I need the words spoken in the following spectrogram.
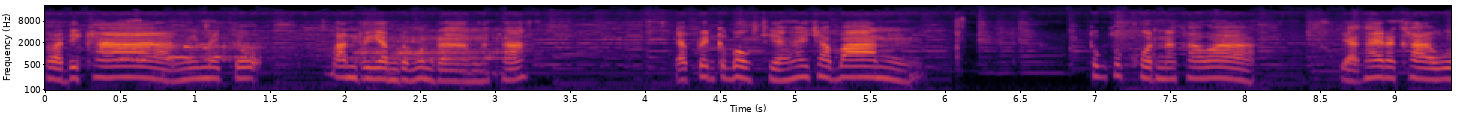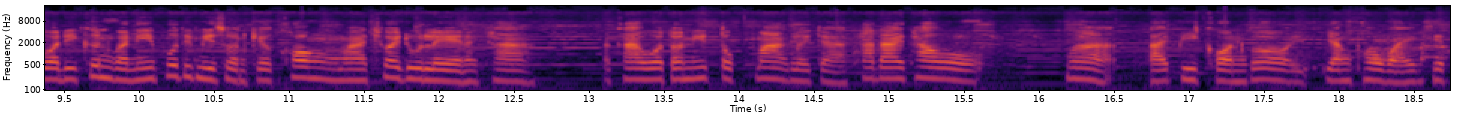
สวัสดีค่ะนี่แม่โจบ้านเรียมตำบลรามนะคะ อยากเป็นกระบอกเสียงให้ชาวบ้าน ทุกๆคนนะคะว่า อยากให้ราคาวัวดีขึ้นกว่านี้ ผู้ที่มีส่วนเกี่ยวข้องมาช่วยดูแลนะคะ ราคาวัวตอนนี้ตกมากเลยจ้ะถ้าได้เท่าเมื่อหลายปีก่อนก็ยังพอไหวเสร็จ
